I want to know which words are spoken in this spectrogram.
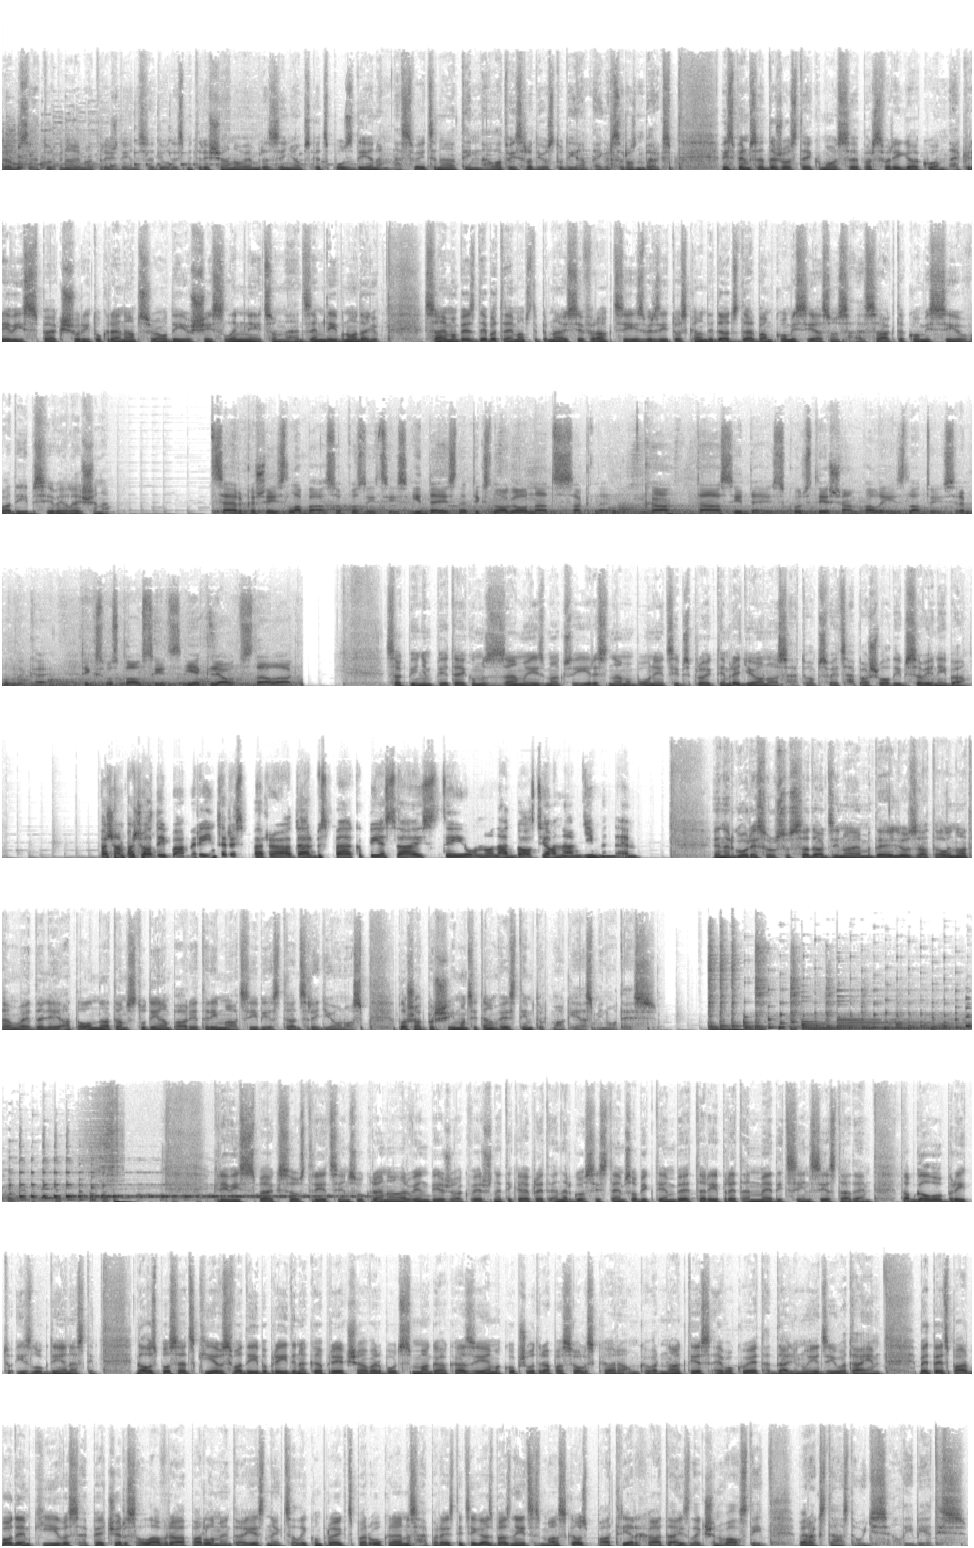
Programmas turpinājumā trešdienas 23. novembra ziņu apskats pusdiena. Sveicināti Latvijas radio studijā Egars Rozenbergs. Vispirms dažos teikumos par svarīgāko. Krievijas spēku šorīt Ukraina apšaudījuši slimnīcu un dzemdību nodaļu. Saima bez debatēm apstiprinājusi frakciju izvirzītos kandidātus darbām komisijās un sākta komisiju vadības ievēlēšana. Ceru, ka šīs labās opozīcijas idejas netiks nogalinātas saknē, ka tās idejas, kuras tiešām palīdz Latvijas republikai, tiks uzklausītas, iekļautas tālāk. Sāk pieņemt pieteikumus zemu izmaksu īres namu būvniecības projektiem reģionos, to apsveic pašvaldības savienībā pašām pašvaldībām ir interese par darba spēka piesaisti un, un atbalstu jaunām ģimenēm. Energoresursu sadārdzinājuma dēļ uz attālinātām vai daļai attālinātām studijām pāriet arī mācību iestādes reģionos. Plašāk par šīm un citām vēstījumiem turpmākajās minūtēs. Krievijas spēki savus triecienus Ukrainā arvien biežāk vērš ne tikai pret energosistēmas objektiem, bet arī pret medicīnas iestādēm. Tā apgalvo Britu izlūkdienesti. Galvaspilsētas Kievas vadība brīdina, ka priekšā var būt smagākā ziema kopš otrā pasaules kara un ka var nākties evakuēt daļu no iedzīvotājiem. Bet pēc pārbaudēm Kīvas Pečeras Lavrā parlamentā iesniegts likumprojekts par Ukrainas pareizticīgās baznīcas Maskavas patriarchāta aizliekšanu valstī. Vairāk stāsta Uģis Lībietis.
